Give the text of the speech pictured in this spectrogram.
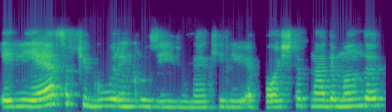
ele é essa figura, inclusive, né, que ele é posta na demanda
